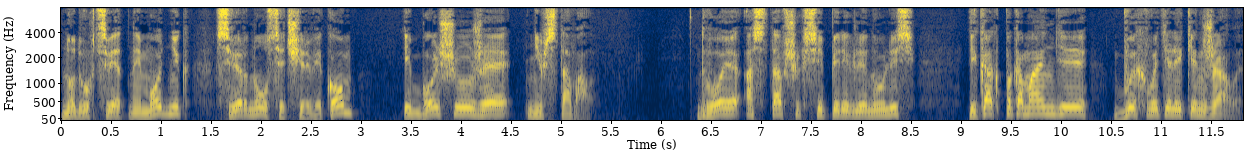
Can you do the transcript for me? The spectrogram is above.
но двухцветный модник свернулся червяком и больше уже не вставал. Двое оставшихся переглянулись и, как по команде, выхватили кинжалы.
